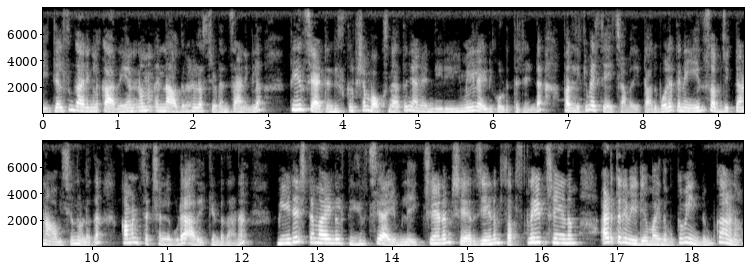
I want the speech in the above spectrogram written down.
ഡീറ്റെയിൽസും കാര്യങ്ങളൊക്കെ അറിയണം എന്ന ആഗ്രഹമുള്ള സ്റ്റുഡൻസ് ആണെങ്കിൽ തീർച്ചയായിട്ടും ഡിസ്ക്രിപ്ഷൻ ബോക്സിനകത്ത് ഞാൻ എന്റെ ഒരു ഇമെയിൽ ഐ ഡി കൊടുത്തിട്ടുണ്ട്. അപ്പോൾ അതിലേക്ക് മെസ്സേജ് അയച്ചാൽ മതി കേട്ടോ അതുപോലെ തന്നെ ഏത് സബ്ജക്റ്റാണ് ആവശ്യം എന്നുള്ളത് കമന്റ് സെക്ഷനിലും കൂടെ അറിയിക്കേണ്ടതാണ്. വീഡിയോ ഇഷ്ടമായെങ്കിൽ തീർച്ചയായും ലൈക്ക് ചെയ്യണം ഷെയർ ചെയ്യണം സബ്സ്ക്രൈബ് ചെയ്യണം. അടുത്തൊരു വീഡിയോയുമായി നമുക്ക് വീണ്ടും കാണാം.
